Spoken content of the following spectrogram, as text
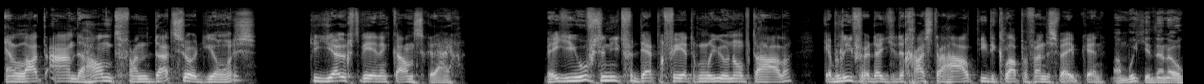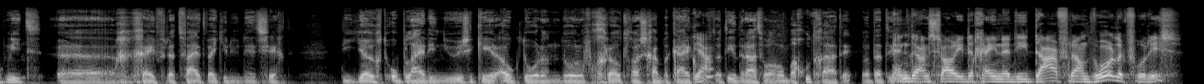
En laat aan de hand van dat soort jongens de jeugd weer een kans krijgen. Weet je, je hoeft ze niet voor 30, 40 miljoen op te halen. Ik heb liever dat je de gasten haalt die de klappen van de zweep kennen. Maar moet je dan ook niet, eh, gegeven dat feit wat je nu net zegt... die jeugdopleiding nu eens een keer ook door een, door een vergrootglas gaan bekijken... Ja. of dat inderdaad wel allemaal goed gaat. Hè? Want dat is, En dan zal je degene die daar verantwoordelijk voor is,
